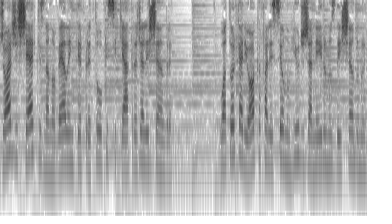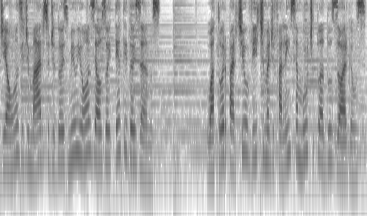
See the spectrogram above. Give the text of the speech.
Jorge Cherques na novela interpretou o psiquiatra de Alexandra. O ator carioca faleceu no Rio de Janeiro nos deixando no dia 11 de março de 2011 aos 82 anos. O ator partiu vítima de falência múltipla dos órgãos.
